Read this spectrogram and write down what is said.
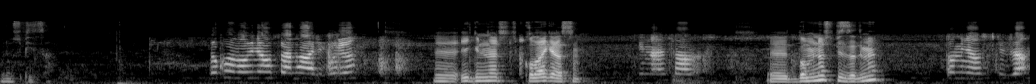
Domino's Pizza. Dokun oynuyoruz sen Hacı buyurun. Ee, iyi günler, kolay gelsin. Günler sağ olun. Ee, Domino's Pizza değil mi? Domino's pizza.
